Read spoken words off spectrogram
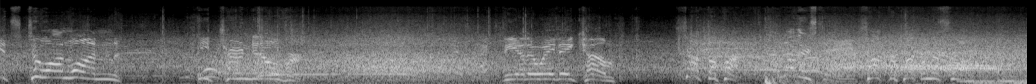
It's two on one. He turned it over. The other way they come. Shot the puck. Another save. Shot the puck on the slot.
